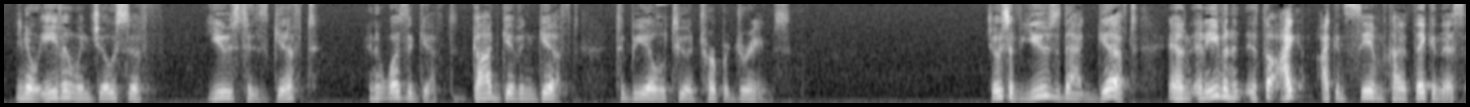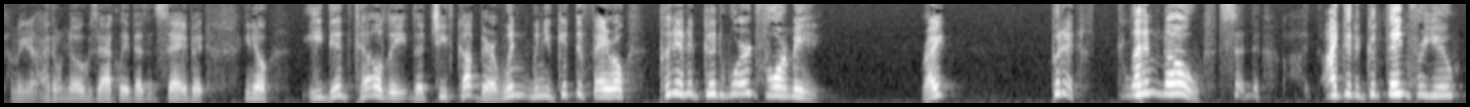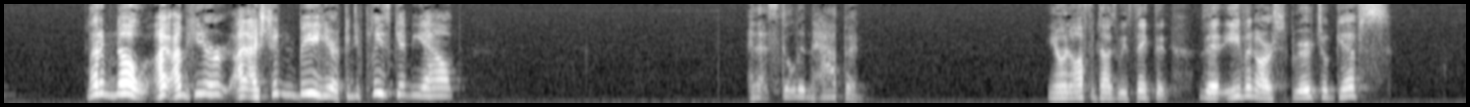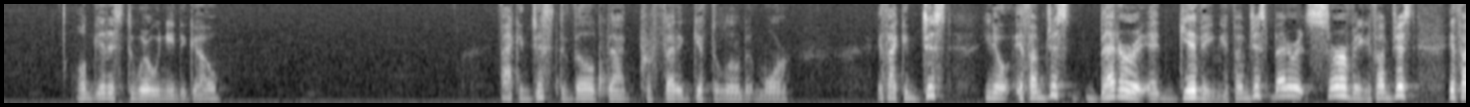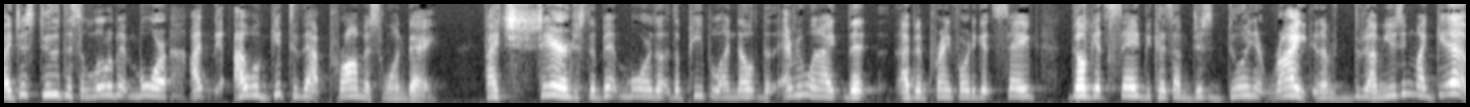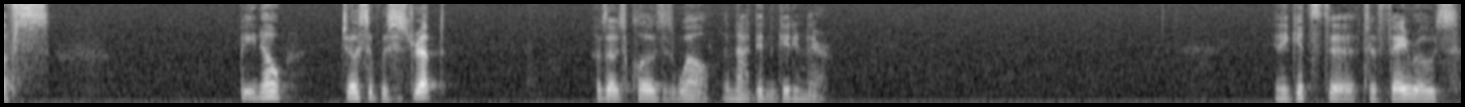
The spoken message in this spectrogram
You know, even when Joseph used his gift, and it was a gift, God given gift, to be able to interpret dreams. Joseph used that gift, and, and even if I, I can see him kind of thinking this. I mean, I don't know exactly, it doesn't say, but, you know, he did tell the, the chief cupbearer, when, when you get to Pharaoh, put in a good word for me. Right? Put it, let him know. I did a good thing for you. Let him know. I, am here. I, I shouldn't be here. Could you please get me out? And that still didn't happen. You know, and oftentimes we think that, that even our spiritual gifts will get us to where we need to go. If I can just develop that prophetic gift a little bit more, if I can just you know, if I'm just better at giving, if I'm just better at serving, if I'm just if I just do this a little bit more, I I will get to that promise one day. If I share just a bit more, the, the people I know, the, everyone I that I've been praying for to get saved, they'll get saved because I'm just doing it right and I'm I'm using my gifts. But you know, Joseph was stripped of those clothes as well, and that didn't get him there. and he gets to, to Pharaoh's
